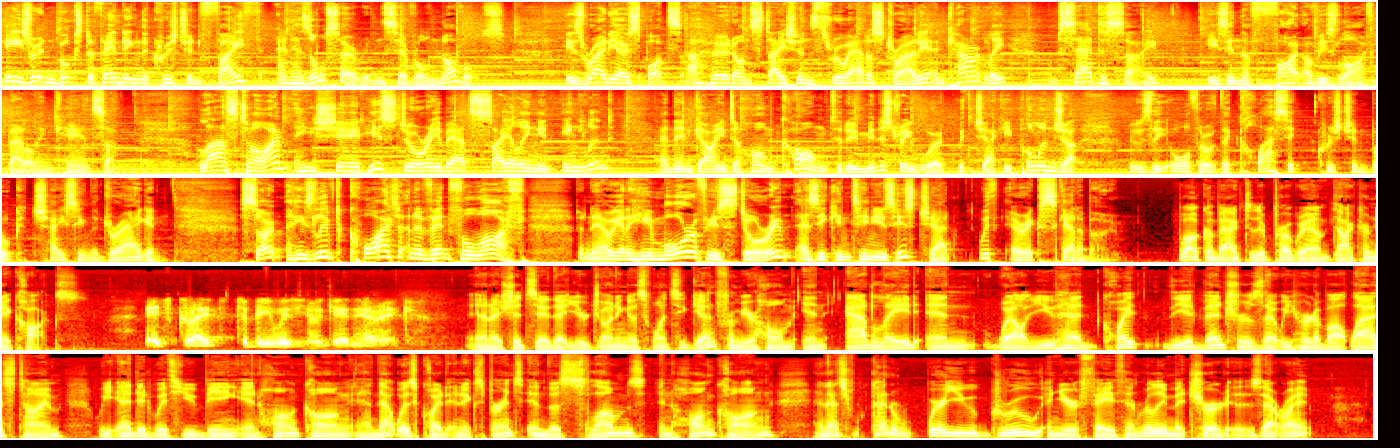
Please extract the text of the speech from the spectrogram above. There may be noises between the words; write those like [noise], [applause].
He's written books defending the Christian faith and has also written several novels. His radio spots are heard on stations throughout Australia, and currently, I'm sad to say, he's in the fight of his life battling cancer. Last time, he shared his story about sailing in England and then going to Hong Kong to do ministry work with Jackie Pullinger, who's the author of the classic Christian book Chasing the Dragon. So he's lived quite an eventful life, and now we're going to hear more of his story as he continues his chat with Eric Scatterbo. Welcome back to the program, Dr. Nick Hawkes. It's great to be with you again, Eric. And I should say that you're joining us once again from your home in Adelaide. And well, you had quite the adventures that we heard about last time. We ended with you being in Hong Kong, and that was quite an experience in the slums in Hong Kong. And that's kind of where you grew in your faith and really matured. Is that right?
